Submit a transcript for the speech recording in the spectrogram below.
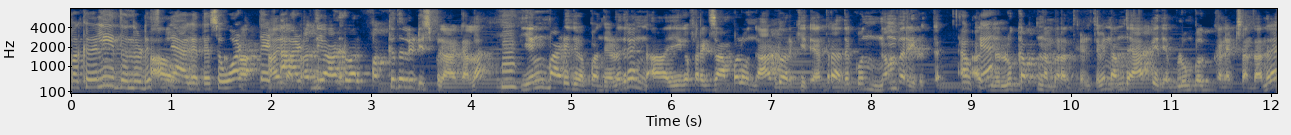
ಪಕ್ಕದಲ್ಲಿ ಇದೊಂದು ಡಿಸ್ಪ್ಲೇ ಆಗುತ್ತೆ. ಸೊ ವಾಟ್ ಪ್ರತಿ ಆರ್ಟ್ ವರ್ಕ್ ಪಕ್ಕದಲ್ಲಿ ಡಿಸ್ಪ್ಲೇ ಆಗಲ್ಲ. ಹೆಂಗ್ ಮಾಡಿದೀವಪ್ಪ ಅಂತ ಹೇಳಿದ್ರೆ ಈಗ ಫಾರ್ ಎಕ್ಸಾಂಪಲ್ ಒಂದು ಆರ್ಟ್ ವರ್ಕ್ ಇದೆ ಅಂದ್ರೆ ಅದಕ್ಕೊಂದು ನಂಬರ್ ಇರುತ್ತೆ. ಲುಕ್ ಲುಕ್ಅಪ್ ನಂಬರ್ ಅಂತ ಹೇಳ್ತೀವಿ. ನಮ್ದು ಆಪ್ ಇದೆ ಬ್ಲೂಮ್ಬರ್ಗ್ ಕನೆಕ್ಟ್ಸ್ ಅಂತ. ಅಂದ್ರೆ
